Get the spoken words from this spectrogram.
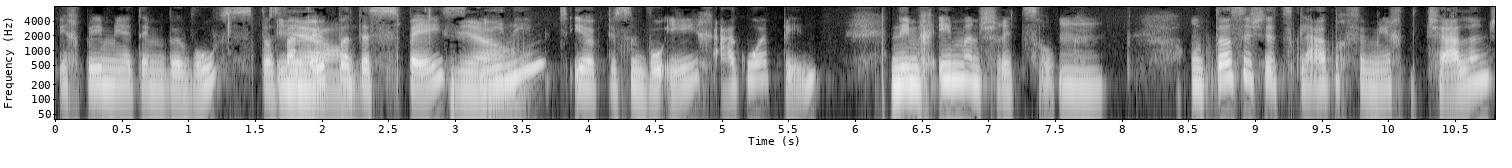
ich bin mir dem bewusst, dass wenn Ja. jemand den Space Ja. einnimmt, in etwas, wo ich auch gut bin, nehme ich immer einen Schritt zurück. Mhm. Und das ist jetzt, glaube ich, für mich die Challenge,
